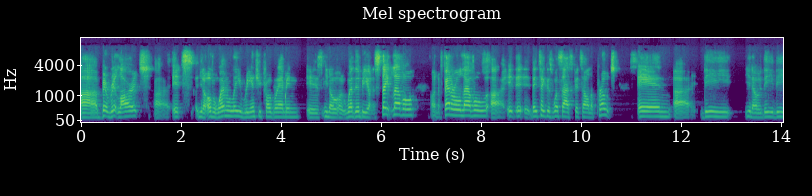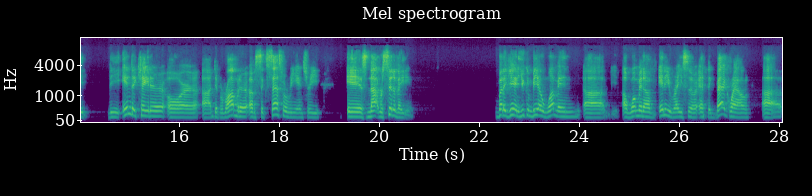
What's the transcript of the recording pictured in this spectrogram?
Uh, but writ large, uh, it's you know overwhelmingly reentry programming is you know whether it be on the state level, on the federal level, uh, it, it, they take this one size fits all approach, and uh, the you know the the the indicator or uh, the barometer of successful reentry is not recidivating. But again, you can be a woman, uh, a woman of any race or ethnic background, uh,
